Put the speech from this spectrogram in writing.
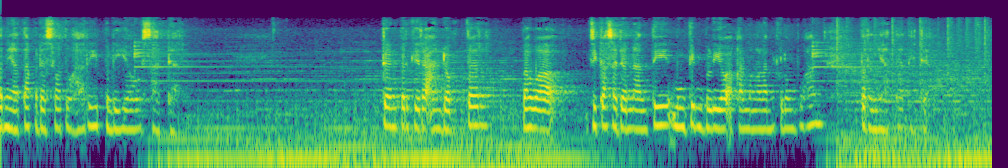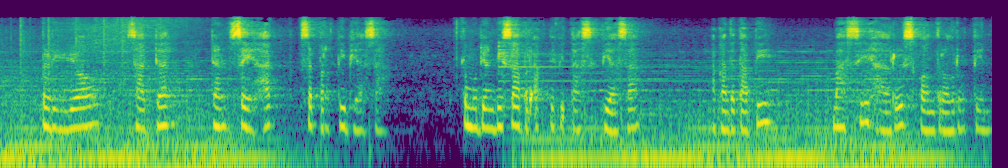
Ternyata pada suatu hari beliau sadar. Dan perkiraan dokter bahwa jika sadar nanti mungkin beliau akan mengalami kelumpuhan, ternyata tidak. Beliau sadar dan sehat seperti biasa. Kemudian bisa beraktivitas biasa, akan tetapi masih harus kontrol rutin.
